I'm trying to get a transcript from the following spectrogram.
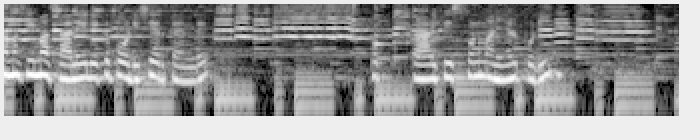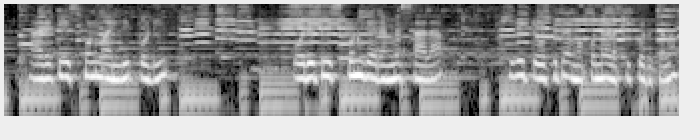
നമുക്ക് ഈ മസാലയിലേക്ക് പൊടി ചേർക്കാനുണ്ട്. ഇപ്പോൾ കാൽ ടീസ്പൂൺ മഞ്ഞൾപ്പൊടി അര ടീസ്പൂൺ മല്ലിപ്പൊടി ഒരു ടീസ്പൂൺ ഗരം മസാല ഇത് ഇട്ട് നമുക്കൊന്ന് ഇളക്കി കൊടുക്കണം.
